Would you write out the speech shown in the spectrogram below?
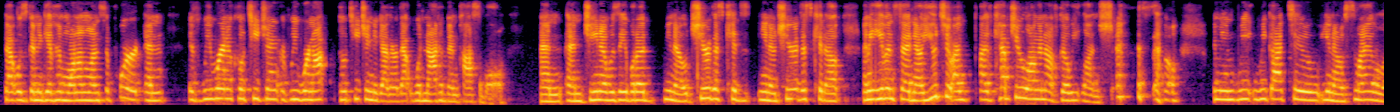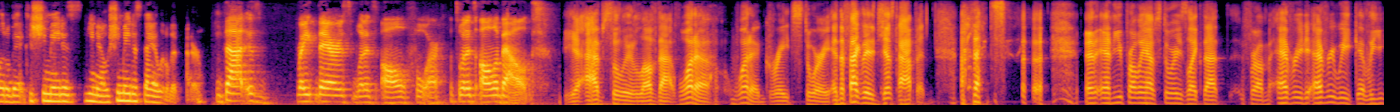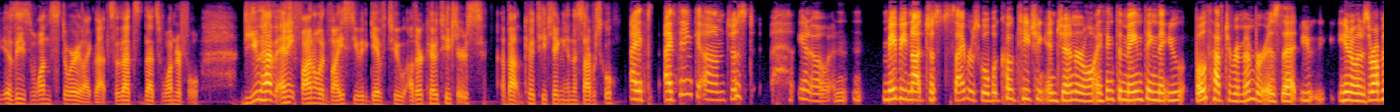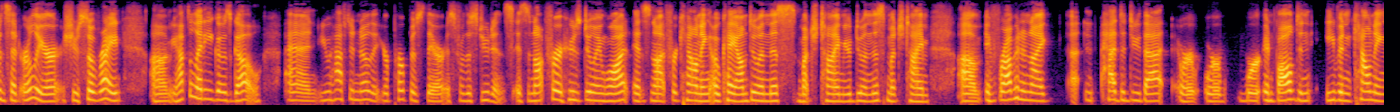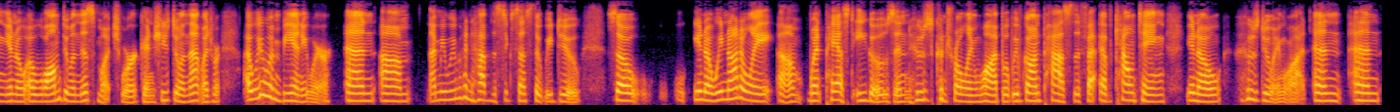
that was going to give him one on one support. And if we were in a co-teaching, if we were not co-teaching together, that would not have been possible. And and Gina was able to, you know, cheer this kid's, you know, cheer this kid up. And he even said, "Now you two, I've I've kept you long enough. Go eat lunch." so, I mean, we we got to, you know, smile a little bit because she made us, you know, she made his day a little bit better. That is right there is what it's all for. That's what it's all about. Yeah, absolutely love that. What a what a great story. And the fact that it just happened. That's and and you probably have stories like that from every every week at least at least one story like that. So that's that's wonderful. Do you have any final advice you would give to other co-teachers about co-teaching in the cyber school? I I think um, just you know maybe not just cyber school but co-teaching in general. I think the main thing that you both have to remember is that you you know as robin said earlier she was so right um, you have to let egos go and you have to know that your purpose there is for the students. It's not for who's doing what it's not for counting okay i'm doing this much time you're doing this much time. Um, if robin and i uh, had to do that or or were involved in even counting you know oh well i'm doing this much work and she's doing that much work. I, we wouldn't be anywhere. And um, i mean we wouldn't have the success that we do. So you know we not only um, went past egos and who's controlling what but we've gone past the fact of counting you know who's doing what. And and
